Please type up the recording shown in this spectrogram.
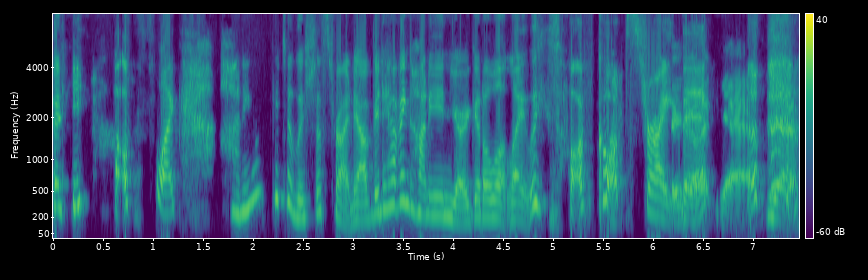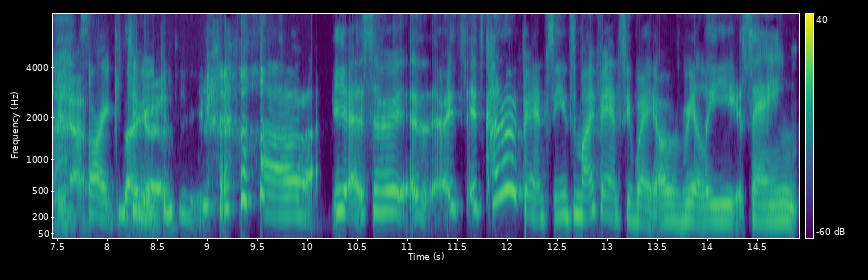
I was like, honey would be delicious right now. I've been having honey and yogurt a lot lately. So I've gone straight there. Yeah. Yeah. yeah. Sorry, continue. So continue. um, yeah. So it's, it's kind of a fancy, it's my fancy way of really saying,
